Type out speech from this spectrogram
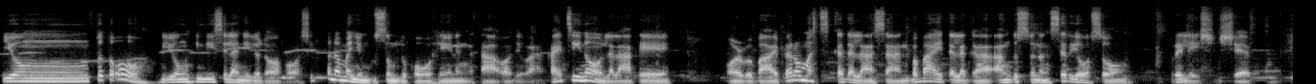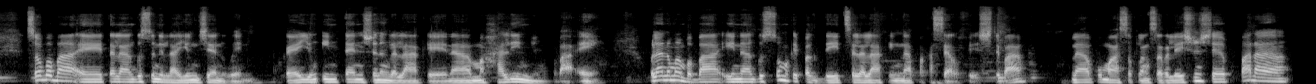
Yung totoo, yung hindi sila niloloko. Sino pa naman yung gustong lokohin ng tao, di ba? Kahit sino, lalaki or babae. Pero mas kadalasan, babae talaga ang gusto ng seryosong relationship. So babae, talagang gusto nila yung genuine. Okay? Yung intention ng lalaki na mahalin yung babae. Wala naman babae na gusto makipag-date sa lalaking napaka-selfish, di ba? Na pumasok lang sa relationship para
